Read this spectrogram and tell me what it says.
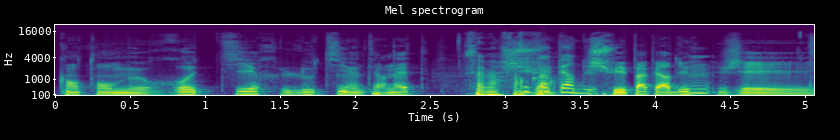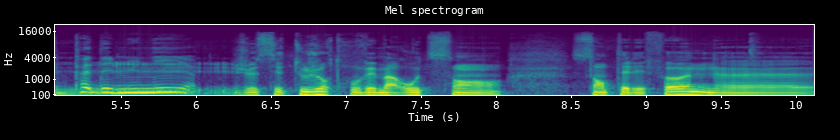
quand on me retire l'outil Internet, Ça marche Je suis encore. pas perdu. je suis pas perdu. Mm. J'ai pas démuni. Je sais toujours trouver ma route sans sans téléphone, euh,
